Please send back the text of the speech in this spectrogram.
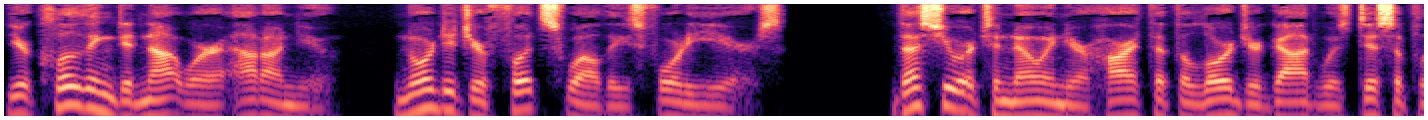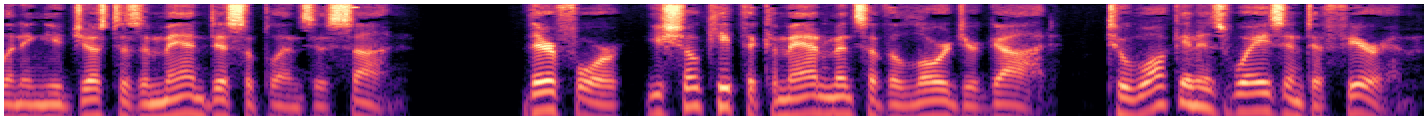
Your clothing did not wear out on you, nor did your foot swell these forty years. Thus you are to know in your heart that the Lord your God was disciplining you just as a man disciplines his son. Therefore, you shall keep the commandments of the Lord your God, to walk in his ways and to fear him.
